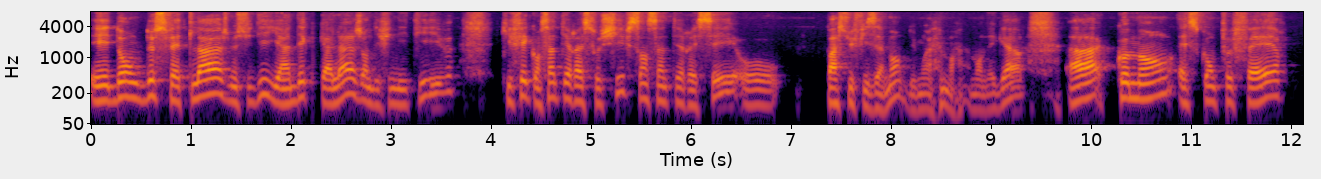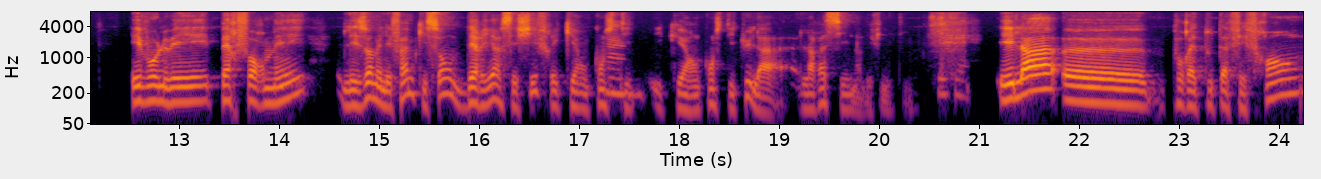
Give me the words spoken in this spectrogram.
Et donc, de ce fait-là, je me suis dit, il y a un décalage en définitive qui fait qu'on s'intéresse aux chiffres sans s'intéresser au, pas suffisamment, du moins à mon égard, à comment est-ce qu'on peut faire évoluer, performer les hommes et les femmes qui sont derrière ces chiffres et qui en, constitu mmh. qui en constituent la, racine en définitive. Et là, euh, pour être tout à fait franc,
